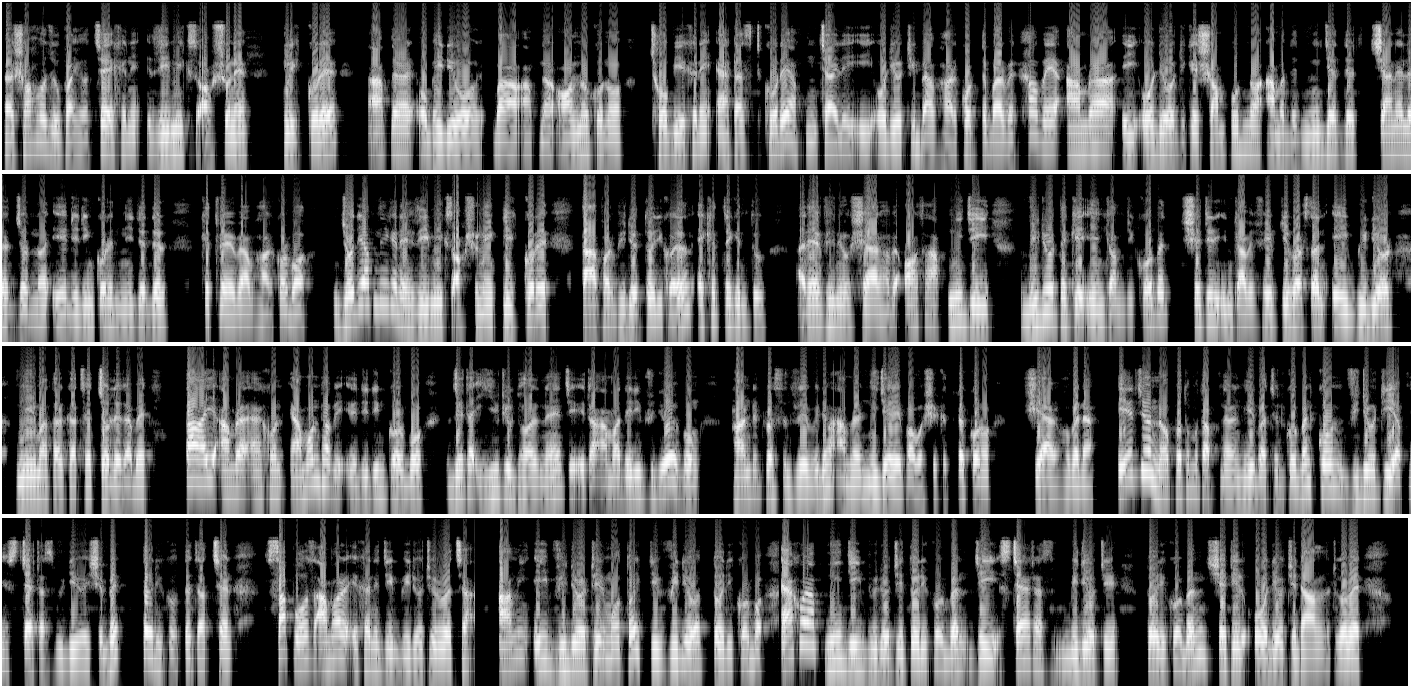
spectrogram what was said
সহজ উপায় হচ্ছে এখানে রিমিক্স অপশনে ক্লিক করে আপনার ভিডিও বা আপনার অন্য কোনো ছবি এখানে অ্যাটাচ করে আপনি চাইলে এই অডিওটি ব্যবহার করতে পারবেন। তবে আমরা এই অডিওটিকে সম্পূর্ণ আমাদের নিজেদের চ্যানেলের জন্য এডিটিং করে নিজেদের ক্ষেত্রে ব্যবহার করব। যদি আপনি এখানে রিমিক্স অপশনে ক্লিক করে তারপর ভিডিও তৈরি করেন এক্ষেত্রে কিন্তু রেভিনিউ শেয়ার হবে। অর্থাৎ আপনি যেই ভিডিও থেকে ইনকামটি করবেন, সেটির ইনকামে ফিফটি পার্সেন্ট এই ভিডিওর নির্মাতার কাছে চলে যাবে। তাই আমরা এখন এমন ভাবে এডিটিং করব, যেটা ইউটিউব ধরে নেয় যে এটা আমাদেরই ভিডিও এবং হান্ড্রেড পার্সেন্ট রেভিনিউ আমরা নিজেরাই পাবো। সেক্ষেত্রে কোনো শেয়ার হবে না। এর জন্য প্রথমত আপনারা নির্বাচন করবেন কোন ভিডিওটি আপনি স্ট্যাটাস ভিডিও হিসেবে তৈরি করতে চাচ্ছেন। সাপোজ আমার এখানে যে ভিডিওটি রয়েছে আমি এই ভিডিওটির মতো একটি ভিডিও তৈরি করব। এখন আপনি যেই ভিডিওটি তৈরি করবেন, যেই স্ট্যাটাস ভিডিওটি তৈরি করবেন, সেটির অডিওটি ডাউনলোড করবেন।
